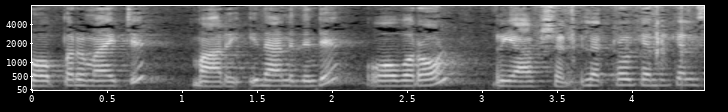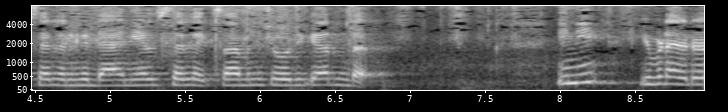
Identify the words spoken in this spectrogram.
കോപ്പറുമായിട്ട് മാറി. ഇതാണ് ഇതിന്റെ ഓവറോൾ റിയാക്ഷൻ ഇലക്ട്രോ കെമിക്കൽ സെൽ അല്ലെങ്കിൽ ഡാനിയൽ സെൽ എക്സാമിന് ചോദിക്കാറുണ്ട്. ഇനി ഇവിടെ ഒരു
